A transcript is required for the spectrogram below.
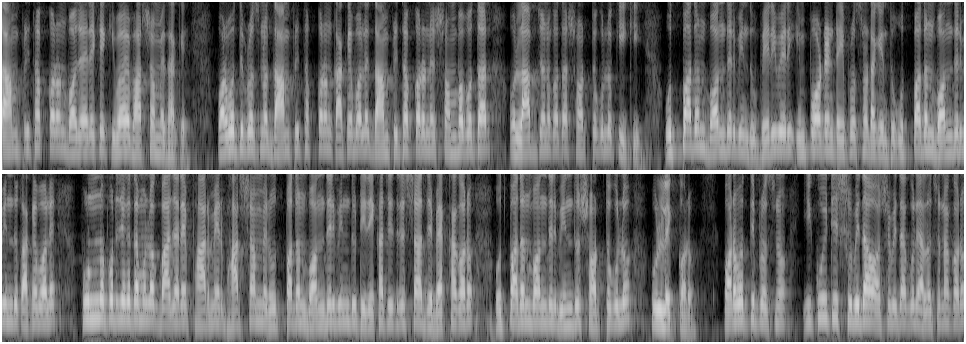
দাম পৃথককরণ বজায় রেখে কীভাবে ভারসাম্যে থাকে? পরবর্তী প্রশ্ন, দাম পৃথককরণ কাকে বলে? দাম পৃথককরণের সম্ভাবতার ও লাভজনকতার শর্তগুলো কী কী? উৎপাদন বন্ধের বিন্দু ভেরি ভেরি ইম্পর্ট্যান্ট এই প্রশ্নটা কিন্তু। উৎপাদন বন্ধের বিন্দু কাকে বলে? পূর্ণ প্রতিযোগিতামূলক বাজারে ফার্মের ভারসাম্যের উৎপাদন বন্ধের বিন্দুটি রেখাচিত্রের সাহায্যে ব্যাখ্যা করো। উৎপাদন বন্ধের বিন্দুর শর্তগুলো উল্লেখ করো। পরবর্তী প্রশ্ন ইকুইটির সুবিধা ও অসুবিধাগুলি আলোচনা করো।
